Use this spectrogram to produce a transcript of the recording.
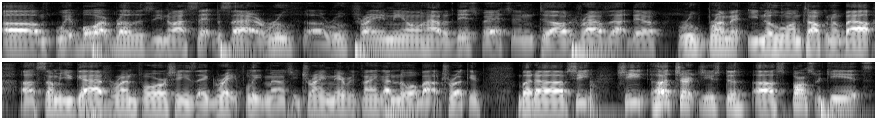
um, with Boyd Brothers, you know, I sat beside Ruth. Uh, Ruth trained me on how to dispatch, and to all the drivers out there, Ruth Brummett, you know who I'm talking about. Uh, some of you guys run for her. She's a great fleet man. She trained me everything I know about trucking. But uh, she, she, her church used to uh, sponsor kids.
